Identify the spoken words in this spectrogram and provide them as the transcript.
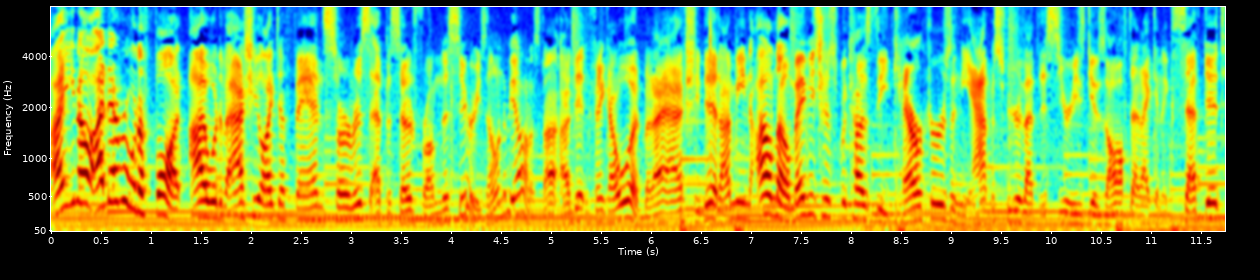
I, you know, I never would have thought I would have actually liked a fan service episode from this series. I want to be honest. I, I, didn't think I would, but I actually did. I mean, I don't know. Maybe it's just because the characters and the atmosphere that this series gives off that I can accept it,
